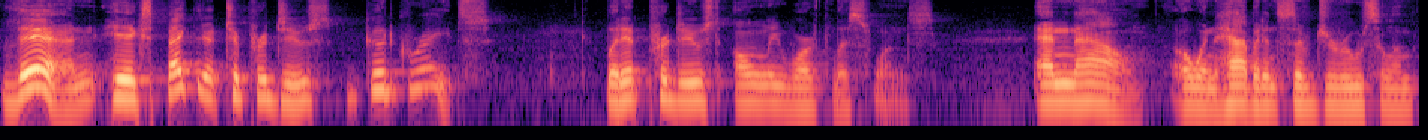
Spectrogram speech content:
Then he expected it to produce good grapes, but it produced only worthless ones. And now, O inhabitants of Jerusalem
